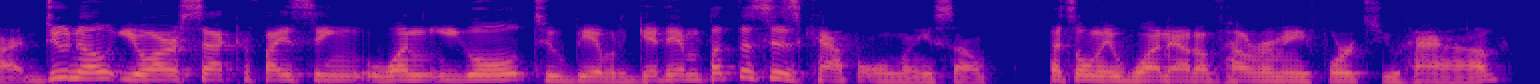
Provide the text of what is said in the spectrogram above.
Uh, do note you are sacrificing one Eagle to be able to get him, but this is cap only, so that's only one out of however many forts you have.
